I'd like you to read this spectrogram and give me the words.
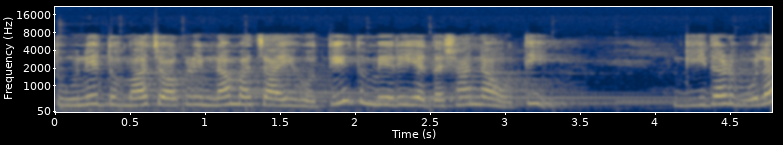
तूने धुमा चौकड़ी न मचाई होती तो मेरी यह दशा न होती। गीदड़ बोला,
